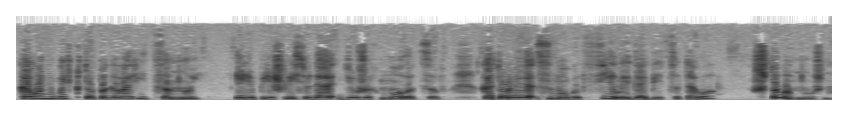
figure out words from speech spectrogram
кого-нибудь, кто поговорит со мной, или пришли сюда дюжих молодцев, которые смогут силой добиться того, что вам нужно.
